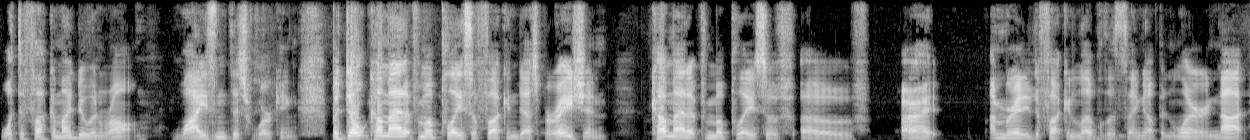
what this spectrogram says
what the fuck am I doing wrong? Why isn't this working? But don't come at it from a place of fucking desperation. Come at it from a place of of all right, I'm ready to fucking level this thing up and learn. Not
